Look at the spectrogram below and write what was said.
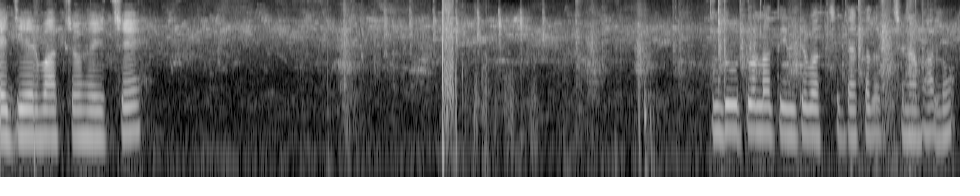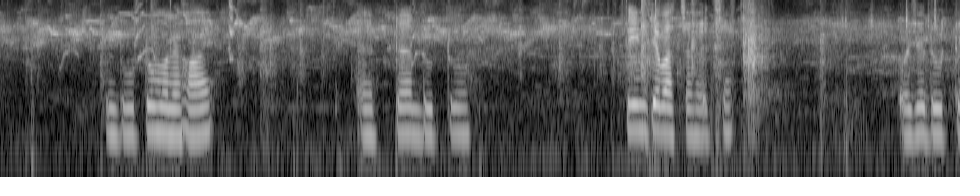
এই যে এর বাচ্চা হয়েছে। দুটো না তিনটে বাচ্চা দেখা যাচ্ছে না ভালো। দুটো মনে হয়। একটা, দুটো, তিনটে বাচ্চা হয়েছে। ওই যে দুটো।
